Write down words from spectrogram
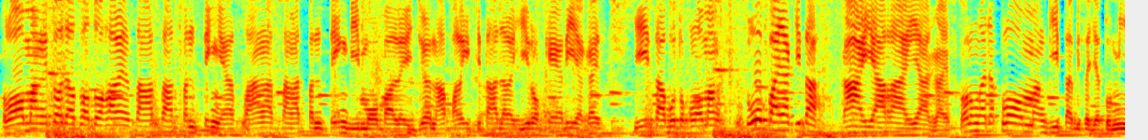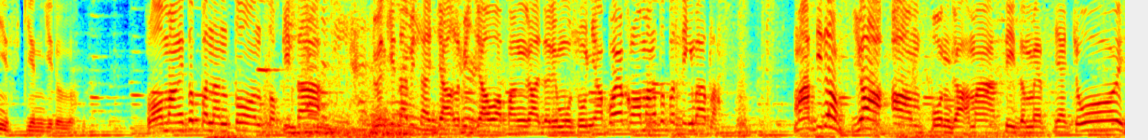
Kelomang itu adalah suatu hal yang sangat-sangat penting ya. Sangat-sangat penting di Mobile Legend Apalagi kita adalah hero carry ya guys. Kita butuh kelomang supaya kita kaya raya guys. Kalau nggak ada kelomang kita bisa jatuh miskin gitu loh. Kelomang itu penentu untuk kita Duit kita bisa jauh, lebih jauh apa enggak dari musuhnya. Pokoknya kelomang itu penting banget lah. Mati dong! Ya ampun nggak mati damage-nya cuy.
